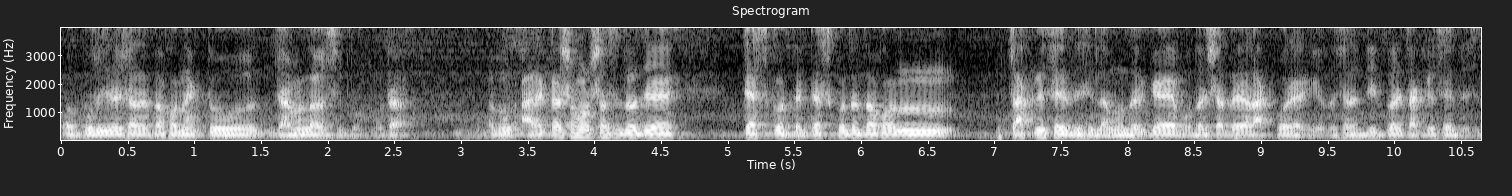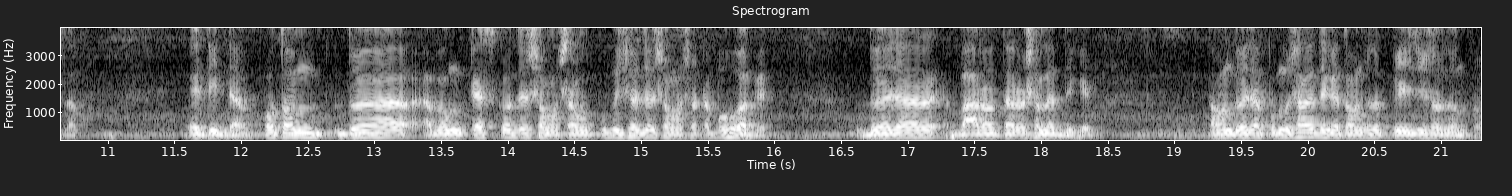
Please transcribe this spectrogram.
পুলিশের সাথে তখন একটু ঝামেলা হয়েছিল ওটা। এবং আরেকটা সমস্যা ছিল যে টেস্ট করতে টেস্ট করতে তখন চাকরি ছেড়ে দিয়েছিলাম। ওদেরকে, ওদের সাথে রাগ করে আর কি, ওদের সাথে জিত করে চাকরি ছেড়ে দিয়েছিলাম। এই তিনটা। প্রথম দু- এবং টেস্ট যে সমস্যা এবং পুলিশের যে সমস্যাটা বহু আগে, দুই হাজার বারো তেরো সালের দিকে। তখন দু হাজার পনেরো সালের দিকে তখন ছিল পিএইচডি ষড়যন্ত্র।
